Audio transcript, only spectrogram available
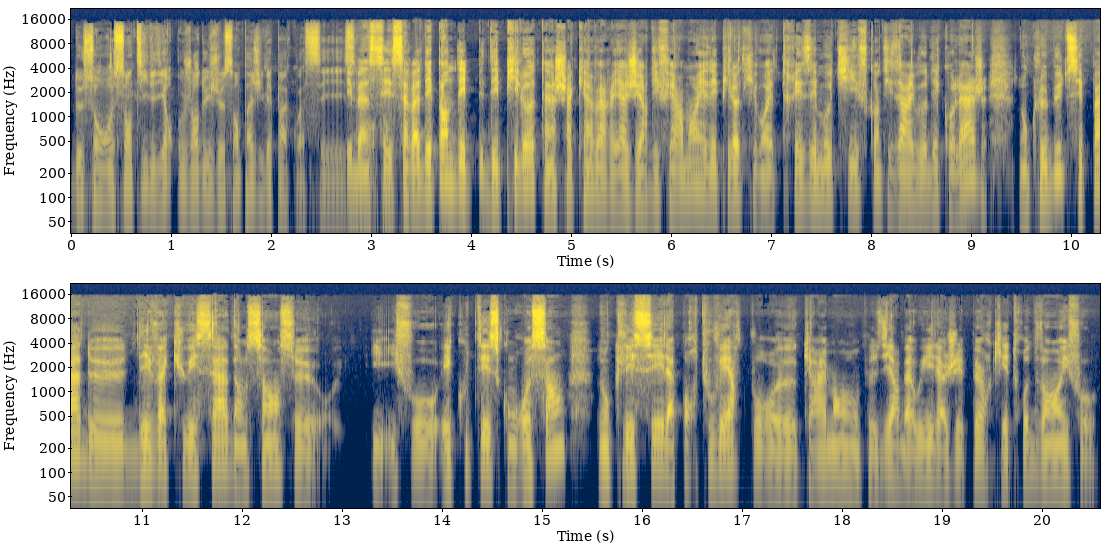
de son ressenti, de dire aujourd'hui je sens pas, j'y vais pas quoi C'est eh ben c'est ça va dépendre des, des pilotes. Hein. Chacun va réagir différemment. Il y a des pilotes qui vont être très émotifs quand ils arrivent au décollage. Donc le but c'est pas de d'évacuer ça dans le sens euh, il faut écouter ce qu'on ressent, donc laisser la porte ouverte pour euh, carrément, on peut se dire bah oui là j'ai peur qu'il y ait trop de vent, il faut,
